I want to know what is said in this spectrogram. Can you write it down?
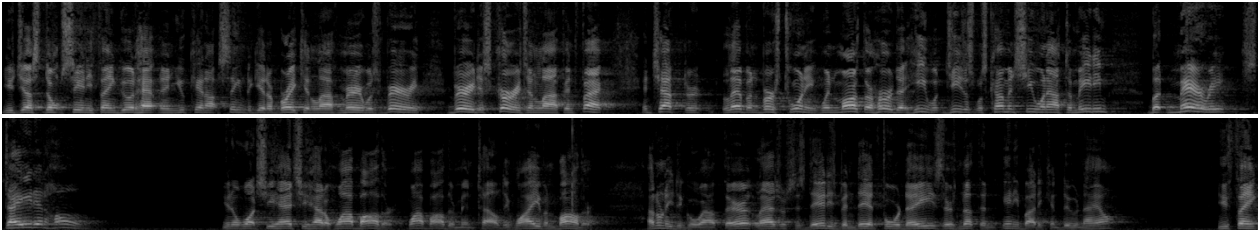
You just don't see anything good happening. You cannot seem to get a break in life. Mary was very, very discouraged in life. In fact, in chapter 11, verse 20, when Martha heard that he, Jesus was coming, she went out to meet him, but Mary stayed at home. You know what she had? She had a why bother? Why bother mentality? Why even bother? I don't need to go out there. Lazarus is dead. He's been dead four days. There's nothing anybody can do now. You think,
